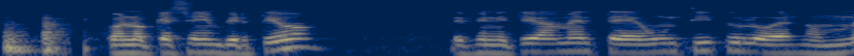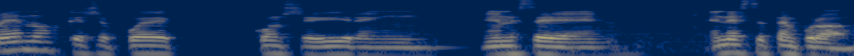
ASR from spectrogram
Con lo que se invirtió, definitivamente un título es lo menos que se puede conseguir en, en, este, en esta temporada.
